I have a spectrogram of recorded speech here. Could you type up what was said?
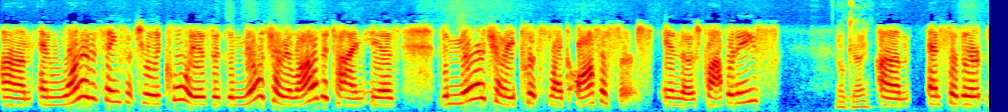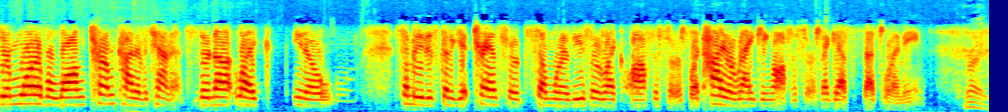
Um, and one of the things that's really cool is that the military, a lot of the time, is the military puts like officers in those properties. Okay. Um, and so they're they're more of a long term kind of a tenant. They're not like you know somebody that's going to get transferred somewhere. These are like officers, like higher ranking officers. I guess that's what I mean. Right.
